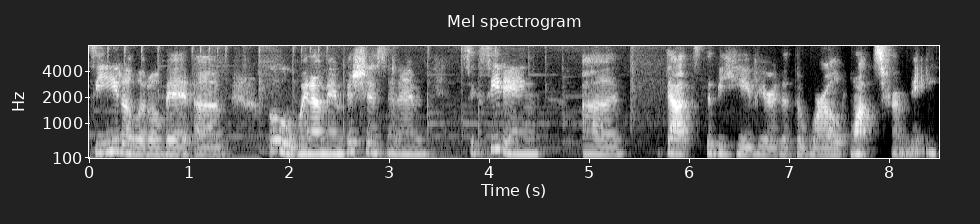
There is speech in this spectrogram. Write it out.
seed a little bit of oh when i'm ambitious and i'm succeeding uh, that's the behavior that the world wants from me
